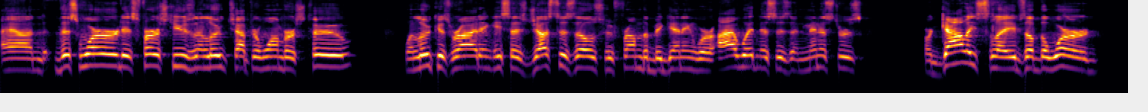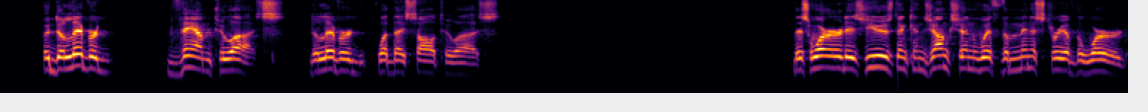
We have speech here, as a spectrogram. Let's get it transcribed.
And this word is first used in Luke chapter 1, verse 2. When Luke is writing, he says, just as those who from the beginning were eyewitnesses and ministers or galley slaves of the word who delivered them to us, delivered what they saw to us. This word is used in conjunction with the ministry of the word.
